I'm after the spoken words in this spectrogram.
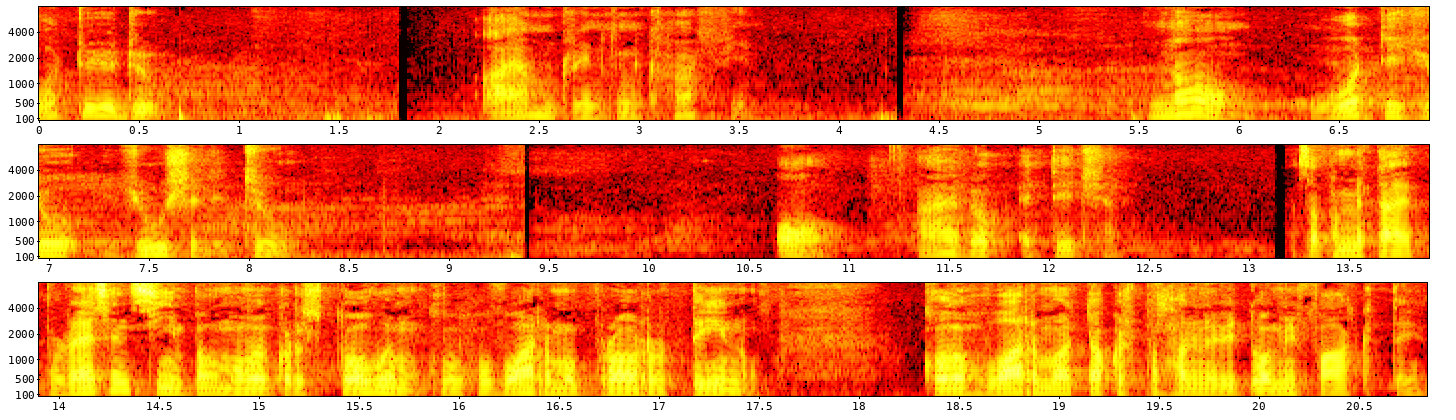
What do you do? I am drinking coffee. No, what do you usually do? Oh, I work a teacher. Запам'ятай, present simple ми використовуємо, коли говоримо про рутину. Коли говоримо також про загальновідомі факти.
